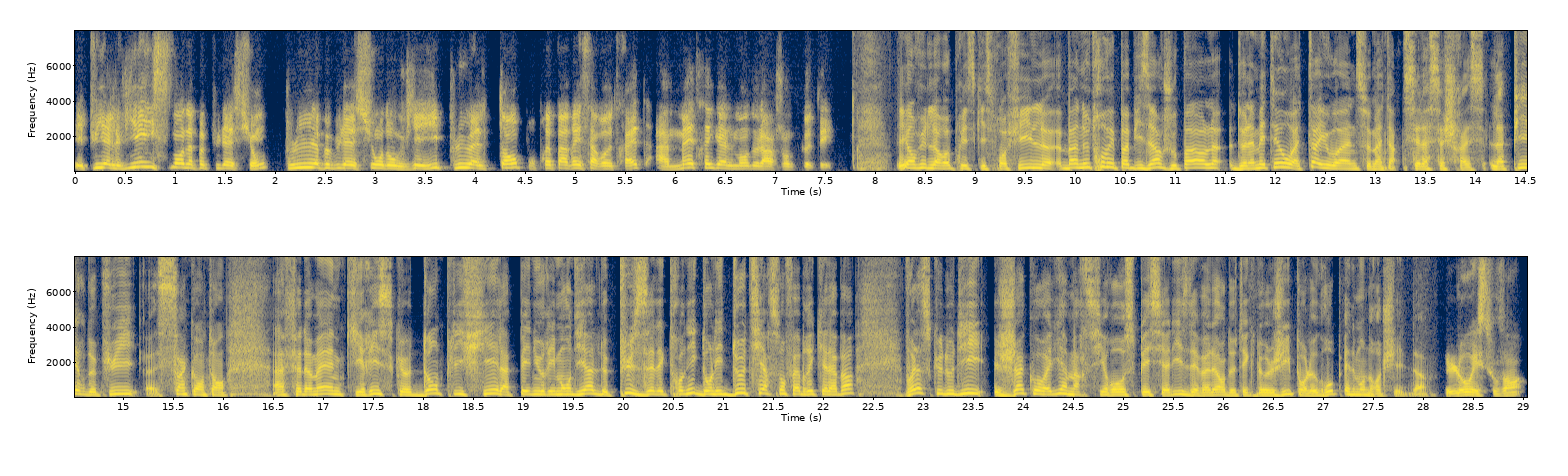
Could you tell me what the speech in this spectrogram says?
Et puis, il y a le vieillissement de la population. Plus la population donc vieillit, plus elle tend pour préparer sa retraite à mettre également de l'argent de côté. Et en vue de la reprise qui se profile, ben ne trouvez pas bizarre, je vous parle de la météo à Taïwan ce matin. C'est la sécheresse, la pire depuis 50 euh, ans. Un phénomène qui risque d'amplifier la pénurie mondiale de puces électroniques dont les deux tiers sont fabriqués là-bas. Voilà ce que nous dit Jacques-Aurélien Marciro, spécialiste des valeurs de technologie pour le groupe Edmond Rothschild. L'eau est souvent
